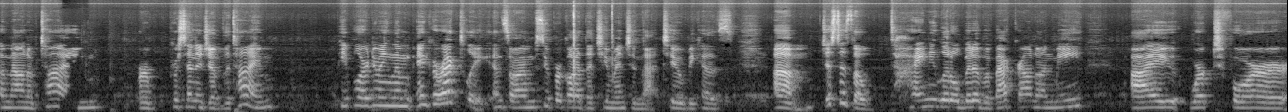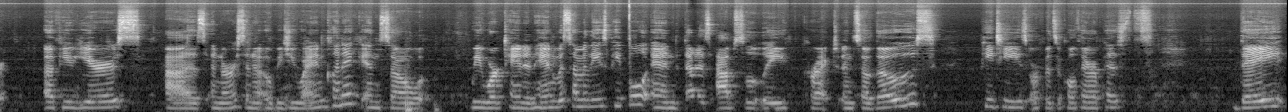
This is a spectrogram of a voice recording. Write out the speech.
amount of time or percentage of the time people are doing them incorrectly and so i'm super glad that you mentioned that too because um, just as a tiny little bit of a background on me i worked for a few years as a nurse in an obgyn clinic and so we worked hand in hand with some of these people, and that is absolutely correct. And so those PTs or physical therapists, they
